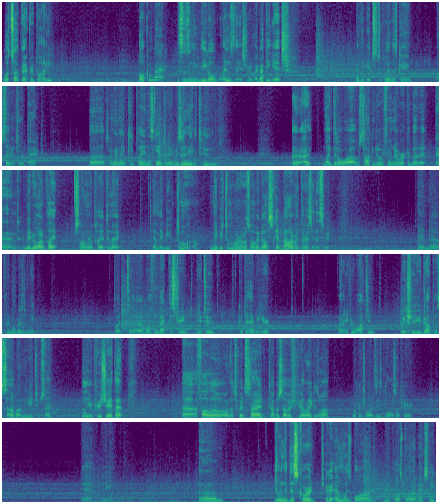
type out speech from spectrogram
What's up, everybody? Welcome back. This is an illegal Wednesday stream. I got the itch. I got the itch to play this game. I also have it to my back. Uh, so I'm gonna keep playing this game today, Resident Evil 2. Uh, I liked it a lot. I was talking to a friend at work about it, and it made me want to play it. So I'm gonna play it tonight, and maybe tomorrow. Maybe tomorrow as well. Maybe I'll skip Valorant Thursday this week, and uh, play more Resident Evil. But uh, welcome back to stream, YouTube. Good to have you here. Uh, if you're watching, make sure you drop a sub on the YouTube side. Really appreciate that. Uh, follow on the Twitch side. Drop a sub if you feel like as well. Working towards these goals up here. Yeah, there you go. Um, join the Discord. Check out Emily's blog. New post going up next week.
